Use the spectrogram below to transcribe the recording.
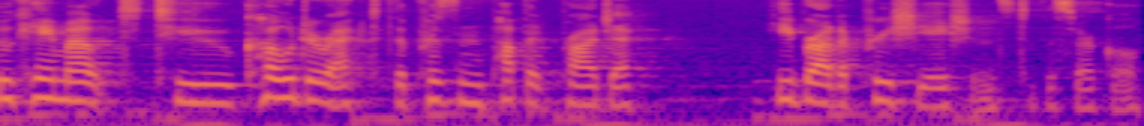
who came out to co direct the prison puppet project. He brought appreciations to the circle.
